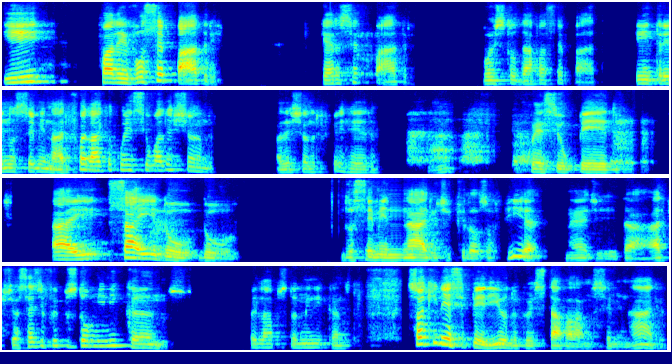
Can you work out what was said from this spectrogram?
e falei: vou ser padre, quero ser padre, vou estudar para ser padre. Entrei no seminário. Foi lá que eu conheci o Alexandre, Alexandre Ferreira. Né? Conheci o Pedro. Aí saí do, do, do seminário de filosofia, né, de, da Arquidiocese, e fui para os dominicanos. Fui lá para os dominicanos. Só que nesse período que eu estava lá no seminário,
